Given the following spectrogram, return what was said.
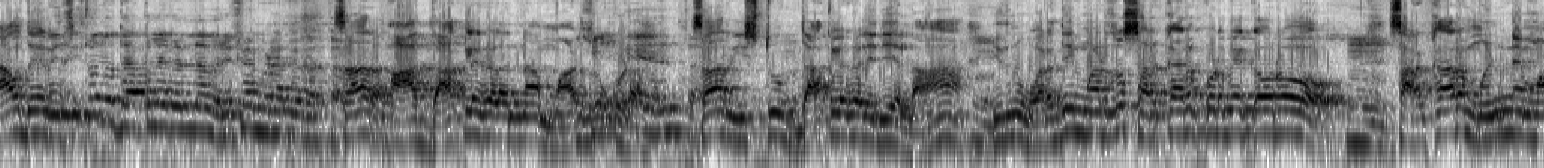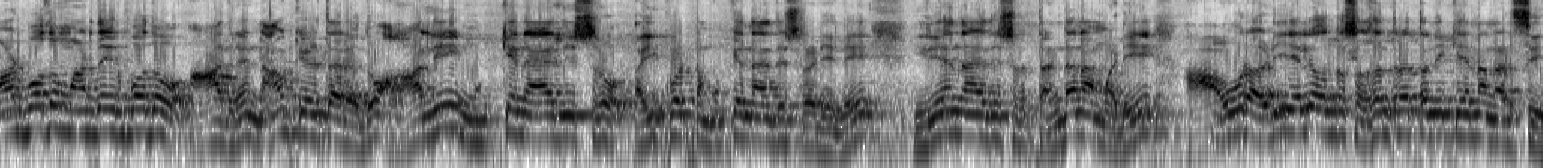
ಯಾವುದೇ ರೀತಿ ಸರ್ ಆ ದಾಖಲೆಗಳನ್ನ ಮಾಡಿದ್ರು ಕೂಡ. ಸರ್ ಇಷ್ಟು ದಾಖಲೆಗಳಿದೆಯಲ್ಲ ಇದನ್ನ ವರದಿ ಮಾಡಿದ್ರು ಸರ್ಕಾರ ಕೊಡ್ಬೇಕು ಅವರು. ಸರ್ಕಾರ ಮಣ್ಣೆ ಮಾಡ್ಬೋದು ಮಾಡದೇ ಇರ್ಬೋದು. ಆದ್ರೆ ನಾವು ಕೇಳ್ತಾ ಇರೋದು ಹಾಲಿ ಮುಖ್ಯ ನ್ಯಾಯಾಧೀಶರು ಹೈಕೋರ್ಟ್ನ ಮುಖ್ಯ ನ್ಯಾಯಾಧೀಶರ ಅಡಿಯಲ್ಲಿ ಹಿರಿಯ ನ್ಯಾಯಾಧೀಶರ ತಂಡನ ಮಾಡಿ ಅವರ ಅಡಿಯಲ್ಲಿ ಒಂದು ಸ್ವತಂತ್ರ ತನಿಖೆಯನ್ನ ನಡೆಸಿ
